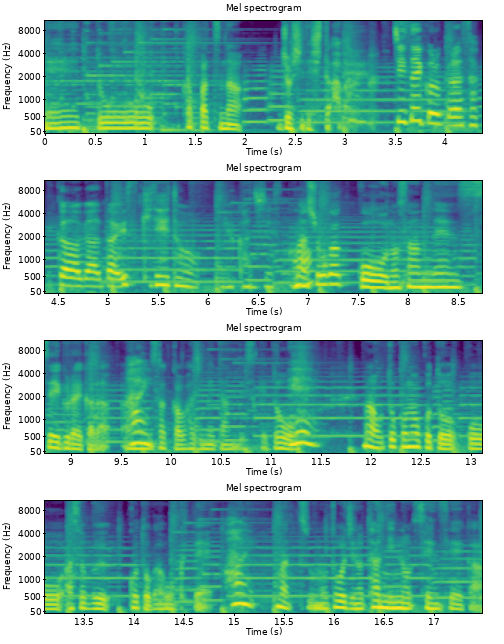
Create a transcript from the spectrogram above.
えー、っと活発な女子でした。小さい頃からサッカーが大好きでという感じですか？まあ小学校の3年生ぐらいからあの、はい、サッカーを始めたんですけど、えまあ、男の子とこう遊ぶことが多くて、はいまあ、その当時の担任の先生が、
